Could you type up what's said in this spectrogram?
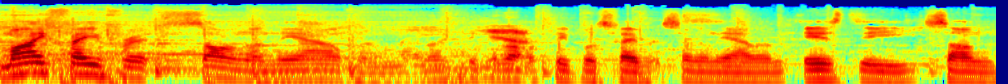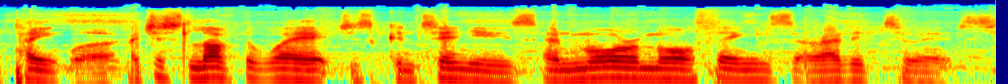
my favourite song on the album, and I think a lot of people's favourite song on the album, is the song Paintwork. I just love the way it just continues, and more and more things are added to it.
